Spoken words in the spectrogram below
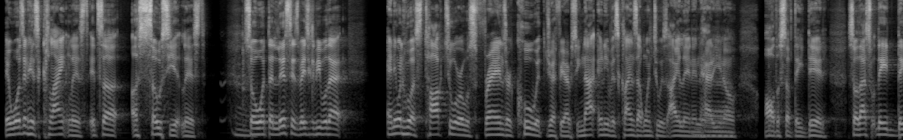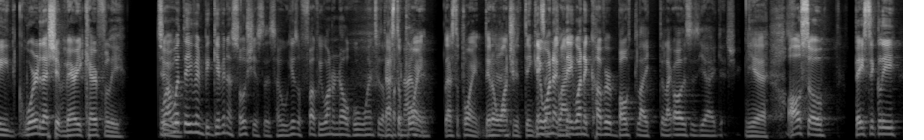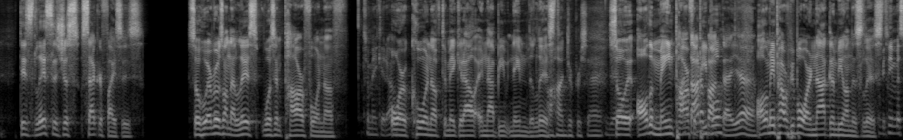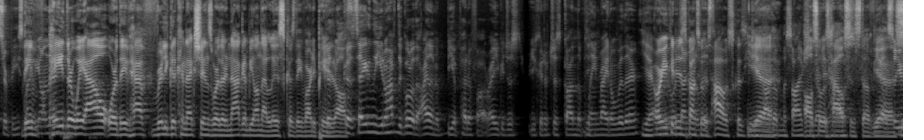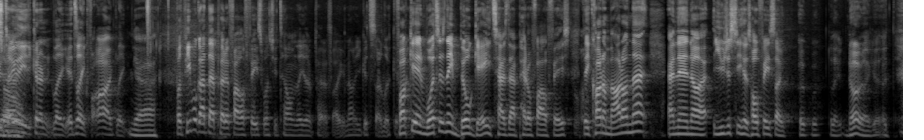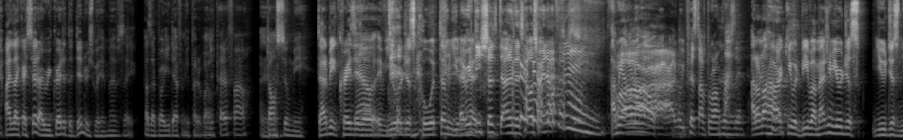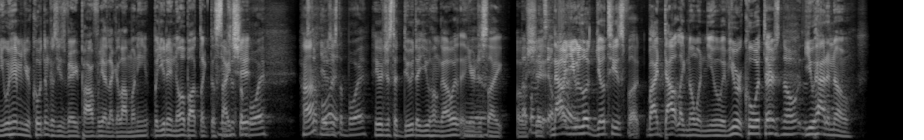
it. Wasn't his client list; it's a associate list. Uh. So what the list is basically people that anyone who has talked to or was friends or cool with Jeffrey Epstein, not any of his clients that went to his island and had you know all the stuff they did. So that's what they they worded that shit very carefully. too. Why would they even be giving associates this? Who gives a fuck? We want to know who went to the That's the point. island. That's the point. They don't Yeah. want you to think They want to. They want to cover both. Like they're like, oh, this is yeah, I get you. Yeah. Also, basically, this list is just sacrifices. So whoever was on that list wasn't powerful enough To make it out. or cool enough to make it out and not be named the list. hundred percent. So it- all the main powerful thought people, about that. Yeah. all the main powerful people are not going to be on this you list. think Mr. Beast might They've be on there? paid their way out, or they've have really good connections where they're not going to be on that list because they've already paid it off. Because technically, you don't have to go to the island to be a pedophile, right? You could just you could have just gotten the plane right over there. Yeah. Or you could have just gone your to his house because he Yeah. did all the massage. shit Also at his house and stuff. Yeah, Yeah. so you so- technically you couldn't like it's like fuck like, Yeah. but people got that pedophile face once you tell them that you're a pedophile. You know, you could start looking. Fucking what's his name? Bill Gates has that pedophile face. They caught him out on that, and then uh, you just see his whole face like, uh, uh, like no, like uh, I like I said, I regretted the dinners with him. I was like, I was like, bro, you definitely a You're a pedophile. pedophile. Don't sue me. That'd be crazy Damn. though if you were just cool with them. You Everything have- shuts down in this house right now. I mean, I don't know how how we pissed off the wrong person. I don't know how arky would be, but imagine if you were just you just knew him, and you're cool with him because he was very powerful, he had like a lot of money, but you didn't know about like the He was side just shit. a boy. Huh? He was just a boy. He was just a dude that you hung out with, and you're Yeah. just like, oh That's what makes shit. it Now hard. you look guilty as fuck. But I doubt like no one knew. If you were cool with them, There's no. you had to know.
